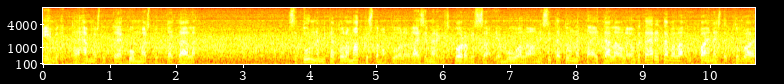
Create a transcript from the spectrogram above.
ihmetyttää, hämmästyttää ja kummastuttaa täällä. Se tunne, mitä tuolla matkustamon puolella, esimerkiksi korvissa ja muualla on, niin sitä tunnetta ei täällä ole. Onko tämä eri tavalla paineistettu vai,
